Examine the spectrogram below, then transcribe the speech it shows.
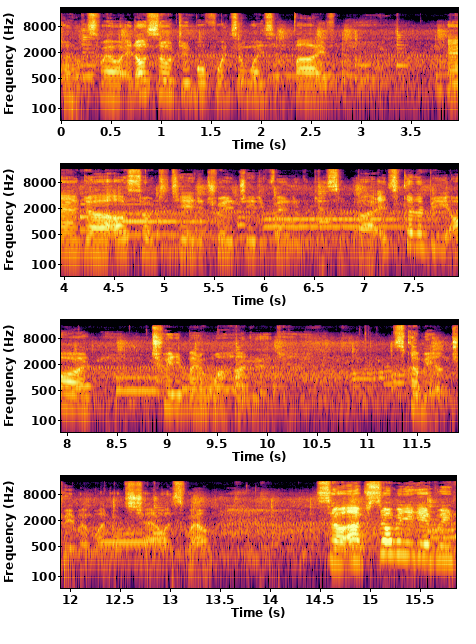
channel as well. And also do more Forza Horizon 5. And uh, also continue the Trading J Definitive Edition. But it's gonna be on Trinamiller100. It's gonna be on Man 100's channel as well. So, I have so many gameplay,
